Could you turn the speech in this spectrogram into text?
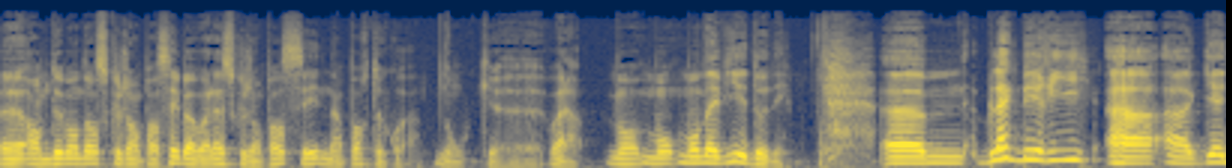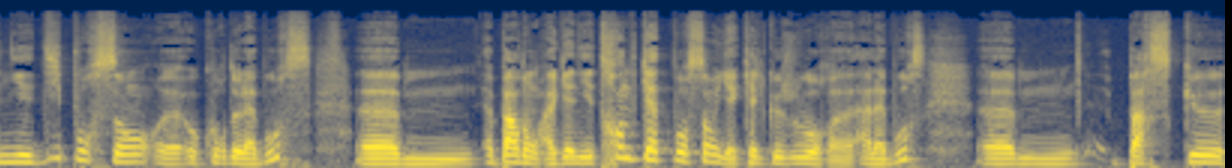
euh, en me demandant ce que j'en pensais. Bah voilà, ce que j'en pense, c'est n'importe quoi. Donc voilà, mon, avis est donné. BlackBerry a, a, gagné 10% au cours de la bourse. pardon, a gagné 34% il y a quelques jours à la bourse parce que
